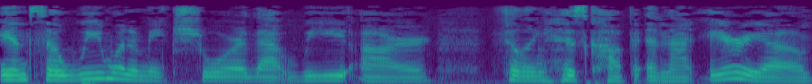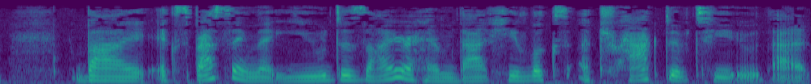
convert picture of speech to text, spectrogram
And so we want to make sure that we are filling his cup in that area by expressing that you desire him, that he looks attractive to you, that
